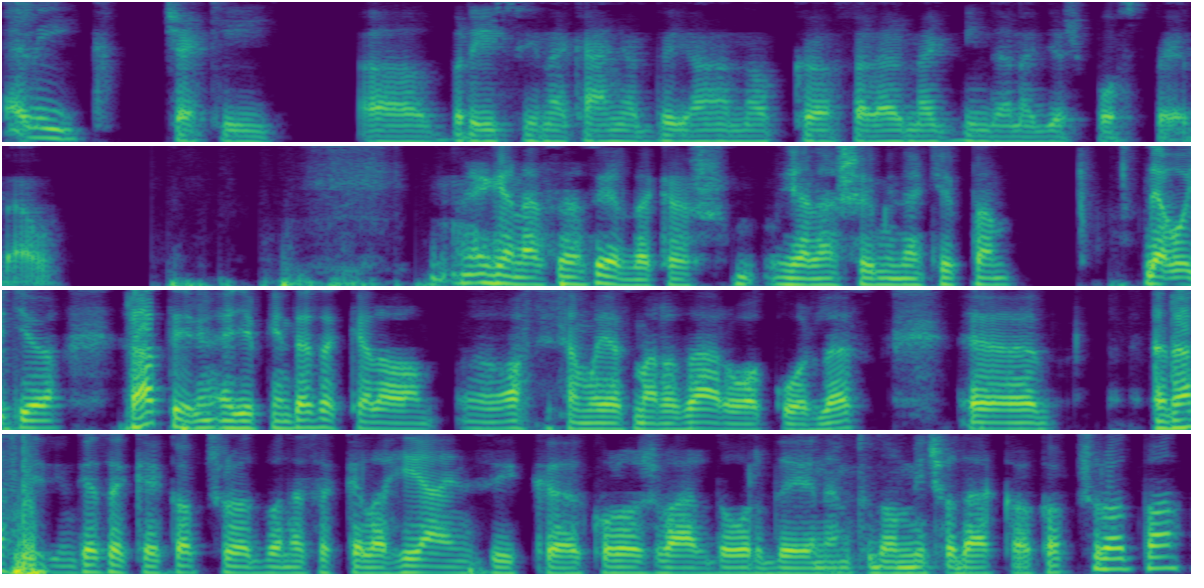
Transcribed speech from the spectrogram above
elég csekély uh, részének, ányadjának felel meg minden egyes poszt például. Igen, ez, ez érdekes jelenség mindenképpen. De hogy rátérjünk egyébként ezekkel a, azt hiszem, hogy ez már az akkor lesz, rátérjünk ezekkel kapcsolatban, ezekkel a hiányzik Kolozsvár, Dordé, nem tudom micsodákkal kapcsolatban.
